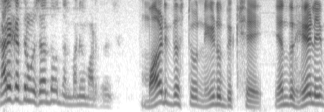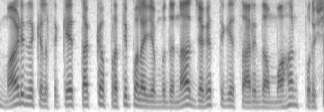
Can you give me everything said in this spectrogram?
ಕಾರ್ಯಕರ್ತನ ಉಳಿಸೋಣ ಅಂತ ನಾನು ಮನವಿ ಮಾಡ್ತಿದ್ದೇನೆ ಸರ್. ಮಾಡಿದಷ್ಟು ನೀಡು ಭಿಕ್ಷೆ ಎಂದು ಹೇಳಿ ಮಾಡಿದ ಕೆಲಸಕ್ಕೆ ತಕ್ಕ ಪ್ರತಿಫಲ ಎಂಬುದನ್ನು ಜಗತ್ತಿಗೆ ಸಾರಿದ ಮಹಾನ್ ಪುರುಷ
